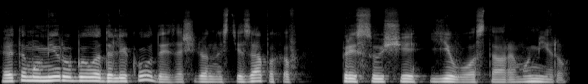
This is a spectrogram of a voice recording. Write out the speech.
Этому миру было далеко до изощренности запахов, присущей его старому миру.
